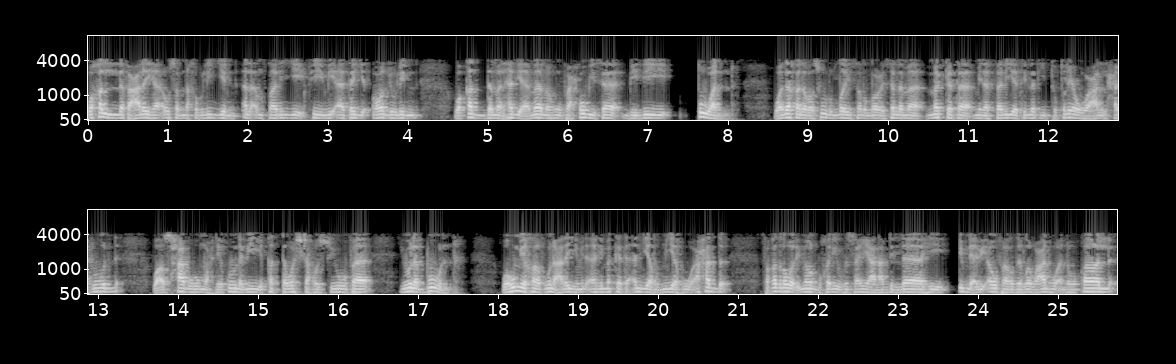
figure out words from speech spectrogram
وخلف عليها أوس بن خولي الأنصاري في مئتي رجل وقدم الهدي أمامه فحبس بذي طوى. ودخل رسول الله صلى الله عليه وسلم مكة من الثانية التي تطلعه على الحجون وأصحابه محرقون به قد توشحوا السيوف يلبون وهم يخافون عليه من أهل مكة أن يرميه أحد. فقد روى الإمام البخاري في صحيح عن عبد الله ابن أبي أوفى رضي الله عنه أنه قال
